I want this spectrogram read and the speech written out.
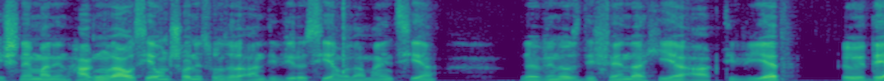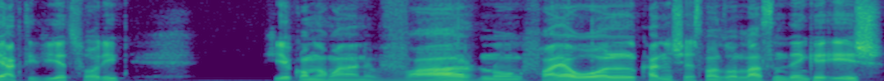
ich nehme mal den Haken raus hier und schon ist unser Antivirus hier oder meins hier der Windows Defender hier aktiviert, äh, deaktiviert, sorry. Hier kommt nochmal eine Warnung, Firewall, kann ich erstmal so lassen, denke ich.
